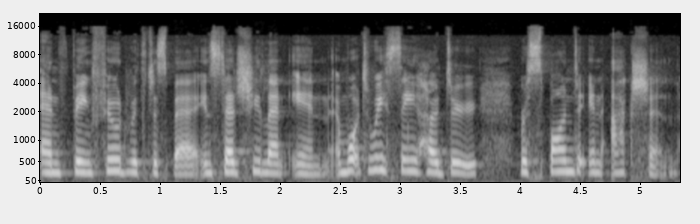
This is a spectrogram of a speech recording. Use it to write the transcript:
and being filled with despair. Instead, she leant in. And what do we see her do? Respond in action.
